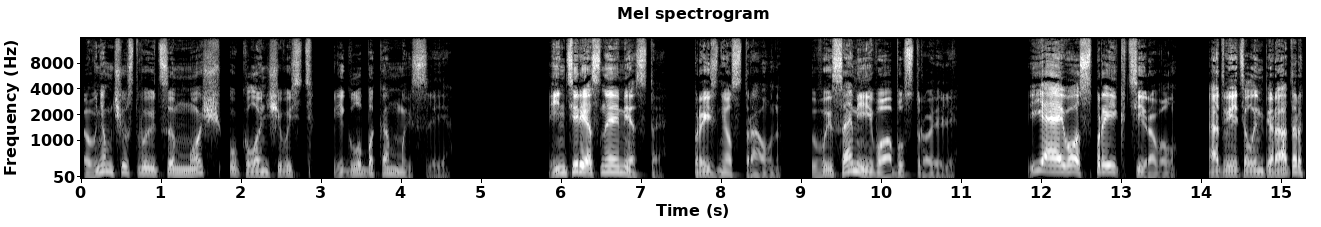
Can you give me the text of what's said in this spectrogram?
В нем чувствуется мощь, уклончивость и глубокомыслие. «Интересное место», — произнес Траун. «Вы сами его обустроили?» «Я его спроектировал», — ответил император,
